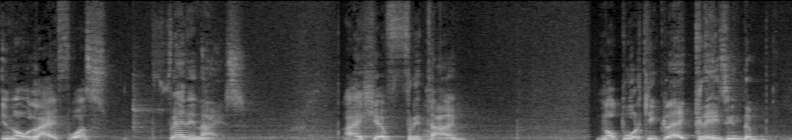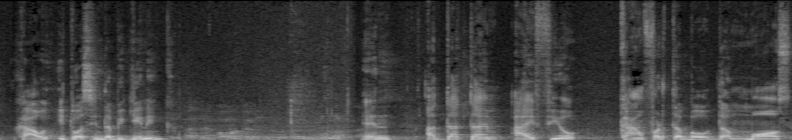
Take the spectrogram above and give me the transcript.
you know, life was very nice. I have free time, not working like crazy in the how it was in the beginning. And at that time, I feel comfortable. The most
